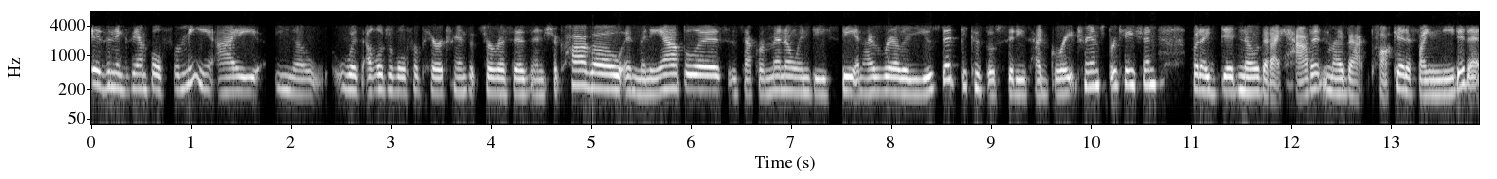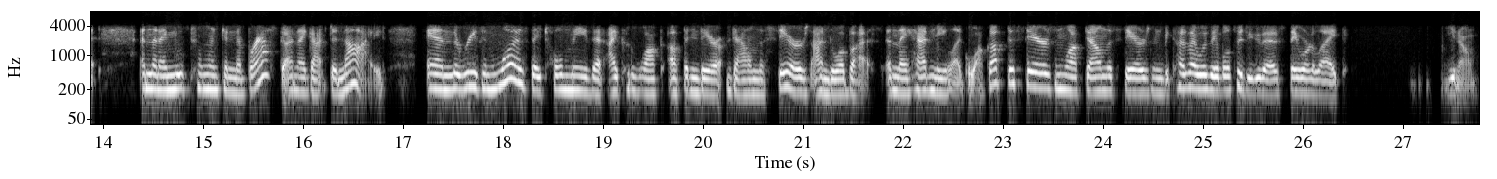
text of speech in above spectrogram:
as an example for me, I, you know, was eligible for paratransit services in Chicago, in Minneapolis, in Sacramento, in DC, and I rarely used it because those cities had great transportation, but I did know that I had it in my back pocket if I needed it. And then I moved to Lincoln, Nebraska, and I got denied. And the reason was they told me that I could walk up and down the stairs onto a bus. And they had me like walk up the stairs and walk down the stairs. And because I was able to do this, they were like, you know,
